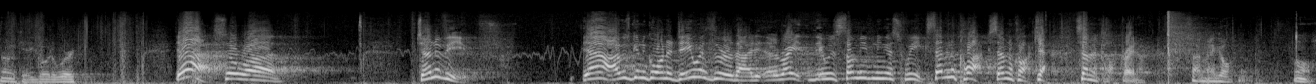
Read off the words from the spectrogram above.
Okay, go to work. Yeah, so uh, Genevieve. Yeah, I was going to go on a date with her that, uh, right, it was some evening this week. 7 o'clock, 7 o'clock, yeah, 7 o'clock, right on. So I'm going to go. Oh,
